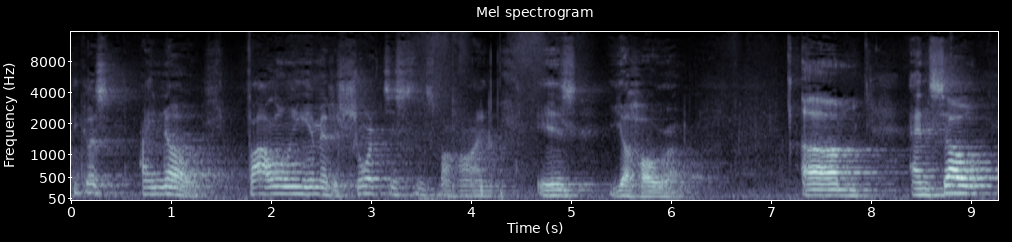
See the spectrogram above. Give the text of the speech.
because I know following him at a short distance behind is Yehoram. Um, and so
